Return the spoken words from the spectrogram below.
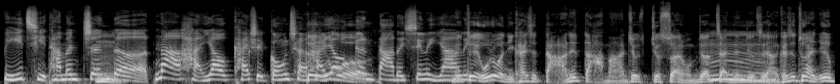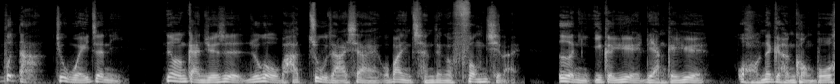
比起他们真的呐喊要开始攻城，还要更大的心理压力。对，如果你开始打就打嘛，就就算了，我们就要战争就这样。可是突然又不打，就围着你，那种感觉是，如果我把它驻扎下来，我把你城整个封起来，饿你一个月、两个月，哇，那个很恐怖。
